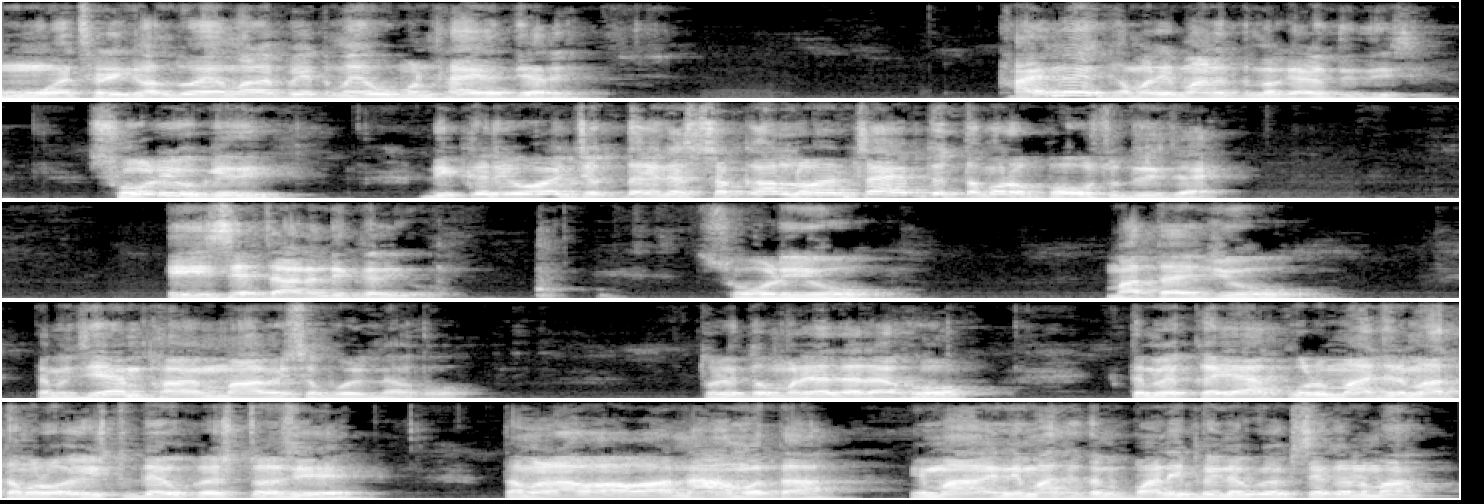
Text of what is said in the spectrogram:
હું છડી ઘાલ દઉં એ મારા પેટમાં એવું મને થાય અત્યારે. થાય ને અમારી માને તમે ગાયું દીધી છે? છોડ્યું કીધી. દીકરી હોય જગતા એને સકાર લો ને સાહેબ, તો તમારો ભાવ સુધરી જાય. એ છે જાણે દીકરીઓ. છોડ્યું, માતાજીઓ તમે જેમ ફાવે મા વિશે બોલી નાખો. થોડી તો મર્યાદા રાખો. તમે કયા કુળમાં જન્મા તમારો ઈષ્ટદેવ કૃષ્ણ છે. તમારા આવા આવા નામ હતા. એમાં એની માથે તમે પાણી ફેરી નાખ્યું એક સેકન્ડમાં?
